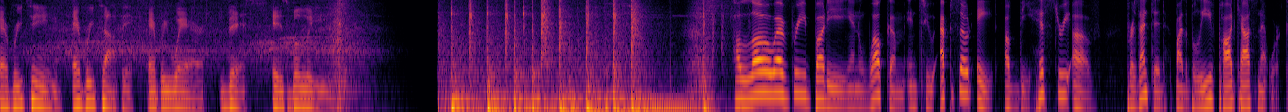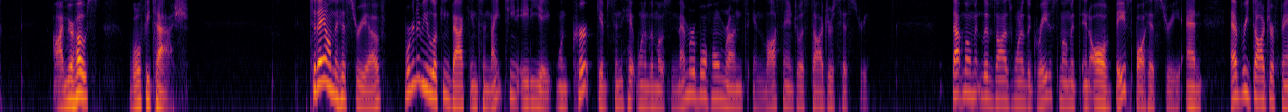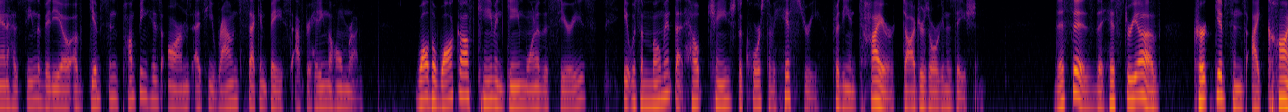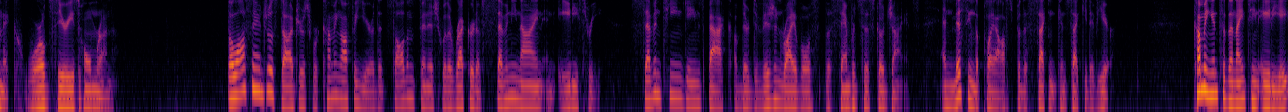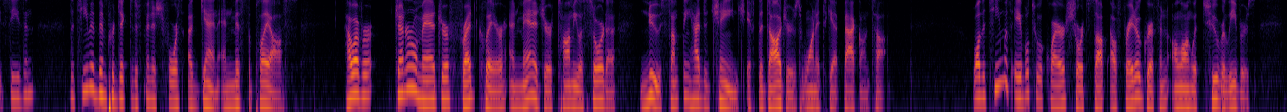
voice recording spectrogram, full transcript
Every team, every topic, everywhere. This is Bleav. Hello, everybody, and welcome into episode 8 of The History of, presented by the Bleav Podcast Network. I'm your host, Wolfie Tash. Today on The History of, we're going to be looking back into 1988 when Kirk Gibson hit one of the most memorable home runs in Los Angeles Dodgers history. That moment lives on as one of the greatest moments in all of baseball history, and every Dodger fan has seen the video of Gibson pumping his arms as he rounds second base after hitting the home run. While the walk-off came in game 1 of the series, it was a moment that helped change the course of history for the entire Dodgers organization. This is the history of Kirk Gibson's iconic World Series home run. The Los Angeles Dodgers were coming off a year that saw them finish with a record of 79 and 83, 17 games back of their division rivals, the San Francisco Giants, and missing the playoffs for the second consecutive year. Coming into the 1988 season, the team had been predicted to finish fourth again and miss the playoffs. However, General Manager Fred Claire and manager Tommy Lasorda knew something had to change if the Dodgers wanted to get back on top. While the team was able to acquire shortstop Alfredo Griffin along with two relievers,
